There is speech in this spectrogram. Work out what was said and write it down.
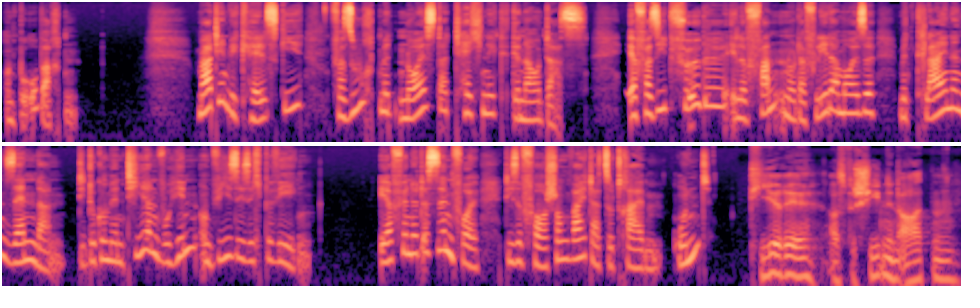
und beobachten? Martin Wikelski versucht mit neuester Technik genau das. Er versieht Vögel, Elefanten oder Fledermäuse mit kleinen Sendern, die dokumentieren, wohin und wie sie sich bewegen. Er findet es sinnvoll, diese Forschung weiterzutreiben und Tiere aus verschiedenen Arten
